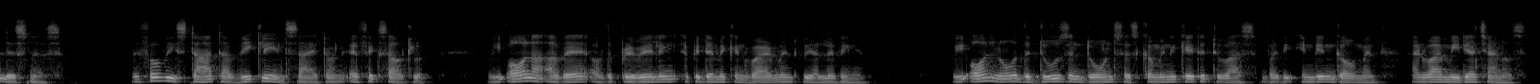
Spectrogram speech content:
listeners, before we start our weekly insight on FX Outlook, we all are aware of the prevailing epidemic environment we are living in. We all know the do's and don'ts as communicated to us by the Indian government and via media channels,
